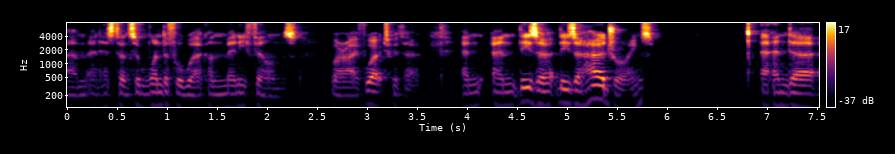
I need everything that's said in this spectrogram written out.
um, and has done some wonderful work on many films where I've worked with her. And, and these, are, these are her drawings, and uh,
